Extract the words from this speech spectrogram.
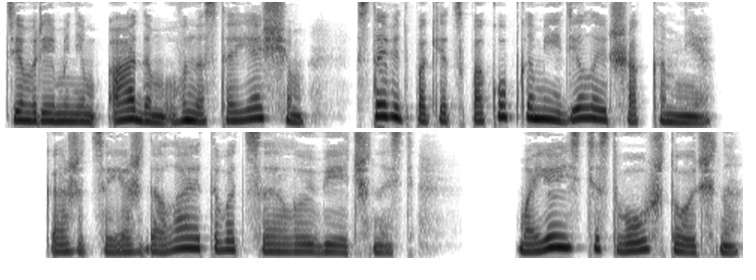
Тем временем Адам в настоящем ставит пакет с покупками и делает шаг ко мне. Кажется, я ждала этого целую вечность. Мое естество уж точно.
